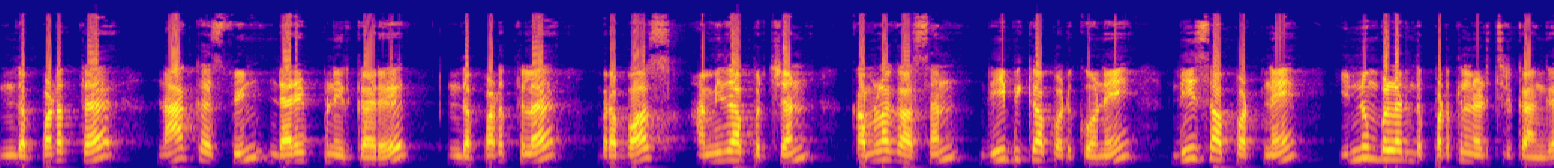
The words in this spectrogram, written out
இந்த படத்தை நாக் அஸ்வின் டைரக்ட் பண்ணியிருக்காரு. இந்த படத்தில் பிரபாஸ் அமிதாப் பச்சன் கமலஹாசன் தீபிகா படுகோனே தீசா பட்னே இன்னும் பலர் இந்த படத்தில் நடிச்சிருக்காங்க.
